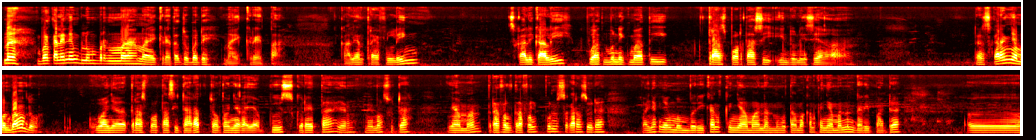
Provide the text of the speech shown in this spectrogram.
Nah buat kalian yang belum pernah naik kereta coba deh naik kereta. Kalian traveling sekali-kali buat menikmati transportasi Indonesia. Dan sekarang nyaman banget loh banyak transportasi darat contohnya kayak bus kereta yang memang sudah nyaman. Travel travel pun sekarang sudah banyak yang memberikan kenyamanan mengutamakan kenyamanan daripada eh,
